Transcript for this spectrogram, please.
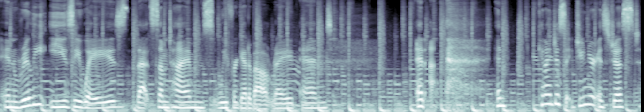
in really easy ways that sometimes we forget about, right? And, and, and can I just say, Junior is just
